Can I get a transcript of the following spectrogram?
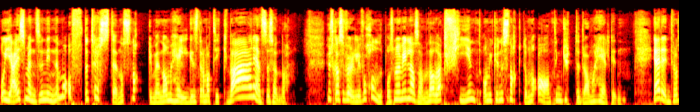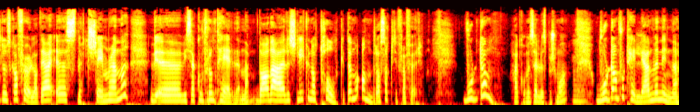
Og jeg som hennes venninne må ofte trøste henne og snakke med henne om helgens dramatikk hver eneste søndag. Hun skal selvfølgelig få holde på som hun vil, altså, men det hadde vært fint om vi kunne snakket om noe annet enn guttedrama hele tiden. Jeg er redd for at hun skal føle at jeg uh, slutshamer henne eh, hvis jeg konfronterer henne, da det er slik hun har tolket det når andre har sagt det fra før. Hvordan her kommer selve spørsmålet. Hvordan forteller jeg en venninne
